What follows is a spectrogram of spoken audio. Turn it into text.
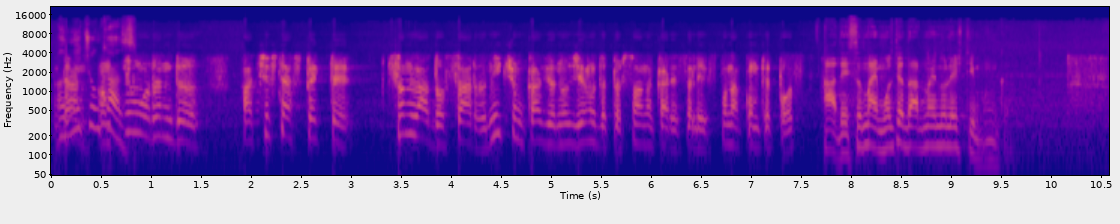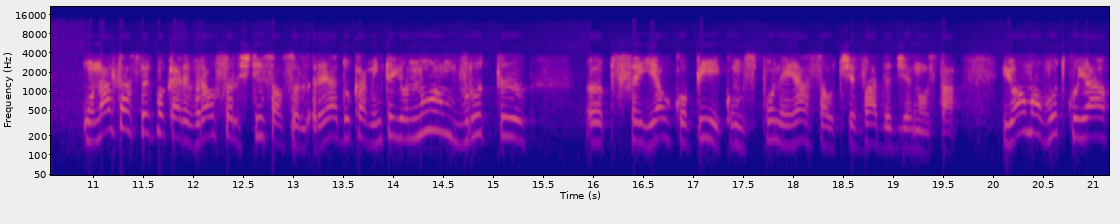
În Da, niciun în caz. primul rând, aceste aspecte sunt la dosar. În niciun caz eu nu sunt genul de persoană care să le expun acum pe post. A, deci sunt mai multe, dar noi nu le știm încă. Un alt aspect pe care vreau să-l știi sau să-l readuc aminte, eu nu am vrut uh, uh, să iau copiii, cum spune ea, sau ceva de genul ăsta. Eu am avut cu ea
